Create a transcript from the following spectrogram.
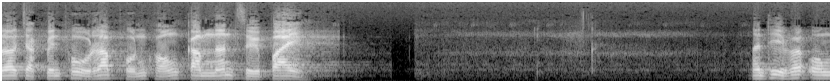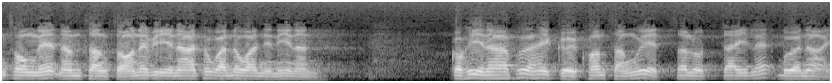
เราจะเป็นผู้รับผลของกรรมนั้นสืบไป อันที่พระองค์ทรงแนะนำสั่งสอนให้พิจารณาทุกวันทุกวันอย่างนี้นั้น ก็พิจารณาเพื่อให้เกิดความสังเวชสลดใจและเบื่อหน่าย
